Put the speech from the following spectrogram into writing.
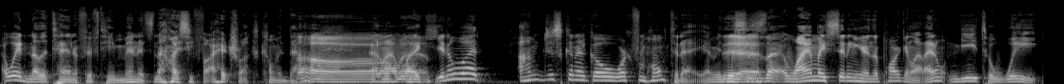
I wait another 10 or 15 minutes. Now I see fire trucks coming down. Oh, and I'm man. like, you know what? I'm just going to go work from home today. I mean, this Yeah. is uh, why am I sitting here in the parking lot? I don't need to wait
